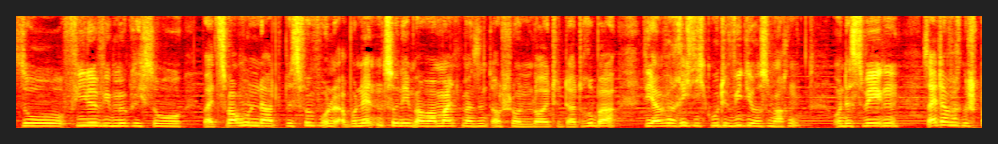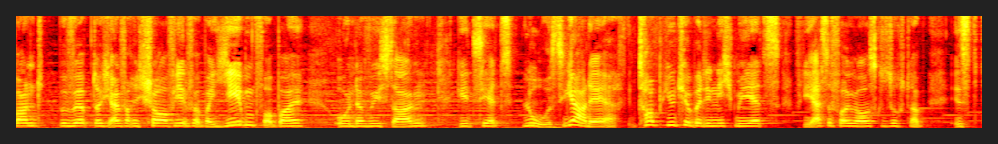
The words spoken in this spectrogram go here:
so viel wie möglich so bei 200 bis 500 Abonnenten zu nehmen. Aber manchmal sind auch schon Leute darüber, die einfach richtig gute Videos machen. Und deswegen seid einfach gespannt, bewerbt euch einfach. Ich schaue auf jeden Fall bei jedem vorbei. Und dann würde ich sagen, geht's jetzt los. Ja, der Top-YouTuber, den ich mir jetzt für die erste Folge ausgesucht habe, ist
